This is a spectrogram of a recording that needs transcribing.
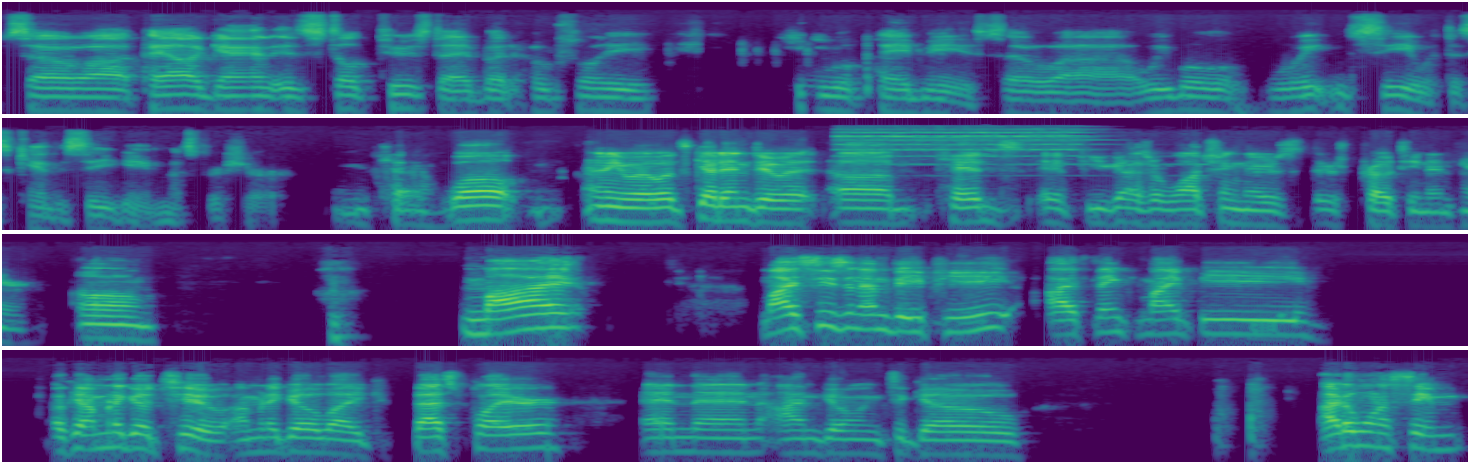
So uh, payout again is still Tuesday, but hopefully he will pay me. So uh, we will wait and see with this Kansas City game. That's for sure. Okay. Well, anyway, let's get into it. Um, kids, if you guys are watching, there's there's protein in here. Um, my my season MVP, I think, might be. Okay, I'm gonna go two. I'm gonna go like best player, and then I'm going to go. I don't want to say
